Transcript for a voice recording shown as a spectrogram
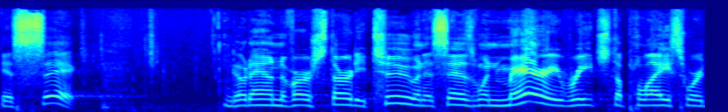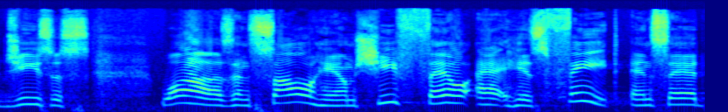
is sick. Go down to verse 32, and it says, When Mary reached the place where Jesus was and saw him, she fell at his feet and said,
